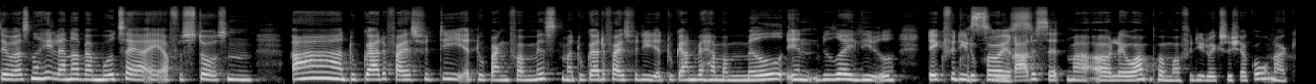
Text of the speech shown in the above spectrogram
det er jo også noget helt andet at være modtager af at forstå sådan, ah, du gør det faktisk fordi, at du er bange for at miste mig. Du gør det faktisk fordi, at du gerne vil have mig med ind videre i livet. Det er ikke fordi, Præcis. du prøver at rettesætte mig og lave om på mig, fordi du ikke synes, jeg er god nok.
